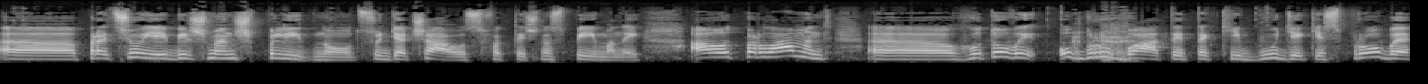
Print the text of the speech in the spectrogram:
е, працює більш-менш плідно. От суддя Чаус фактично спійманий. А от парламент е, готовий обрубати такі будь-які спроби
